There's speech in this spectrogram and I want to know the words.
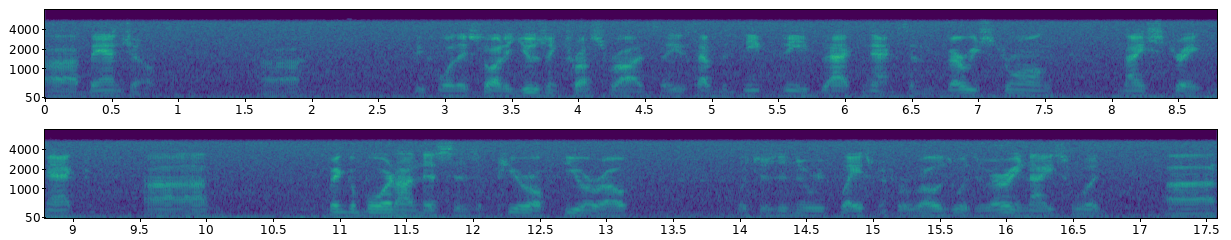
uh, banjo uh, before they started using truss rods they used to have the deep V-back necks and very strong nice straight neck uh, fingerboard on this is a Pau Ferro which is a new replacement for rosewood. Very nice wood. Uh,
